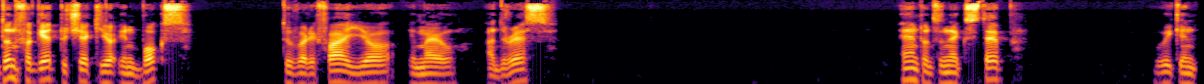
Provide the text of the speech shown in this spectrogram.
Don't forget to check your inbox to verify your email address. And on the next step, we can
